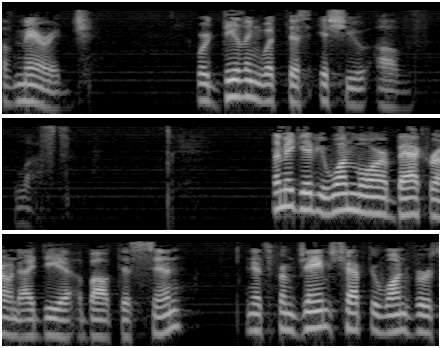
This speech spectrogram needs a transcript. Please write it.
of marriage, we're dealing with this issue of lust. Let me give you one more background idea about this sin. And it's from James chapter 1 verse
